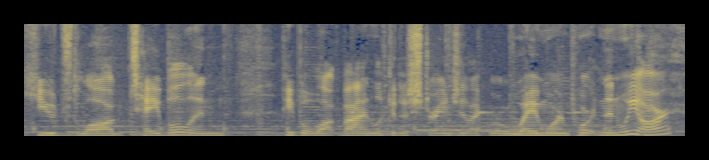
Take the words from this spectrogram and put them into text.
huge log table and people walk by and look at us strangely like we're way more important than we are.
